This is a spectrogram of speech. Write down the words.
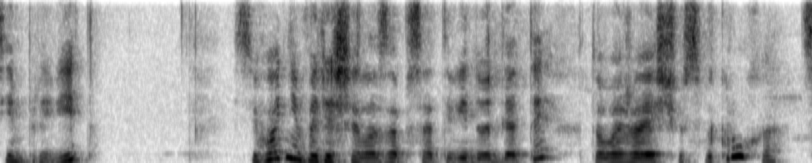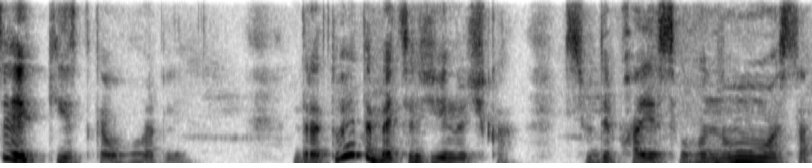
Всім привіт! Сьогодні вирішила записати відео для тих, хто вважає, що свекруха це як кістка в горлі. Дратує тебе ця жіночка, сюди пхає свого носа,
